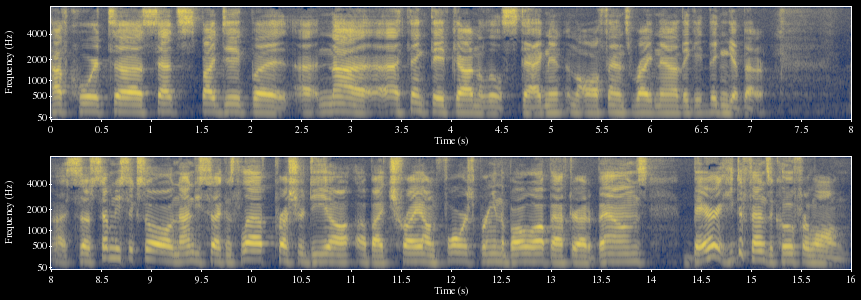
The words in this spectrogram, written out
half court uh, sets by Duke, but uh, not. I think they've gotten a little stagnant in the offense right now. They they can get better. Uh, so 76 all, 90 seconds left. Pressure D uh, by Tre on Forrest, bringing the ball up after out of bounds. Barrett he defends a Cofer long,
